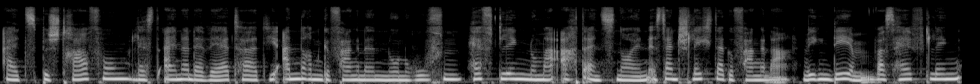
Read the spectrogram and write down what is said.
Als Bestrafung lässt einer der Wärter die anderen Gefangenen nun rufen, Häftling Nummer 819 ist ein schlechter Gefangener. Wegen dem, was Häftling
